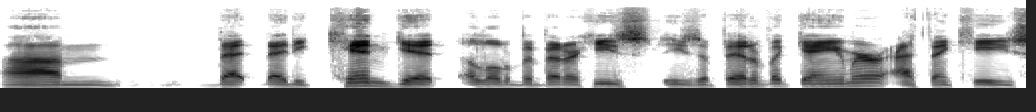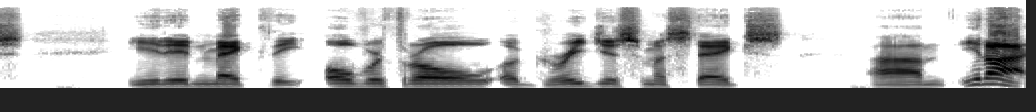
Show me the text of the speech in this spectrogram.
um, that that he can get a little bit better. He's he's a bit of a gamer. I think he's he didn't make the overthrow egregious mistakes. Um, you know, I,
